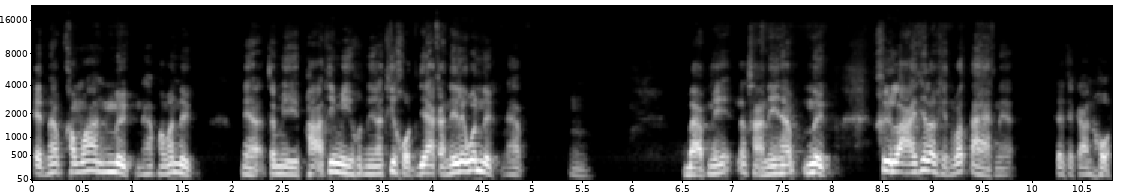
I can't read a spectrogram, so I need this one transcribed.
เห็นไหมครับคำว่าหนึกนะครับคำว่าหนึกเนี่ยจะมีพระที่มีเนื้อที่ขดแยกกันนี่เรียกว่าหนึกนะครับ อืม แบบนี้ลักษณะนี้ครับหนึกคือลายที่เราเห็นว่าแตกเนี่ยเกิดจากการหด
